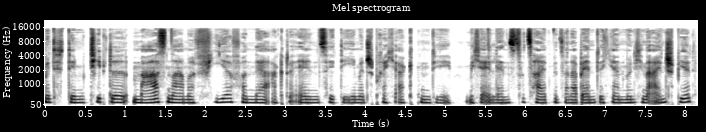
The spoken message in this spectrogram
mit dem Titel Maßnahme 4 von der aktuellen CD mit Sprechakten, die Michael Lenz zurzeit mit seiner Band hier in München einspielt.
